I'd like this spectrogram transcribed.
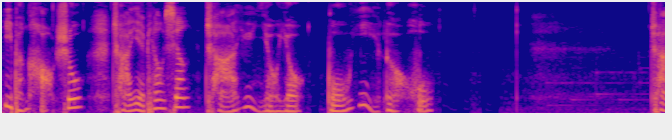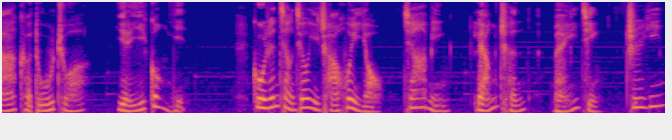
一本好书，茶叶飘香，茶韵悠悠，不亦乐乎？茶可独酌，也宜共饮。古人讲究以茶会友，佳茗、良辰、美景。知音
